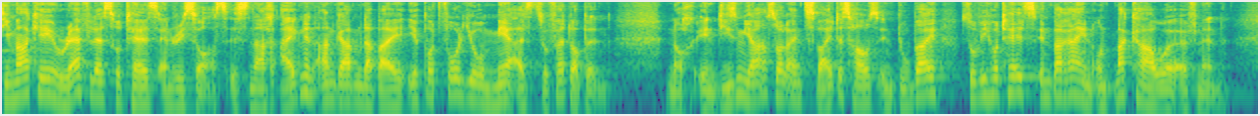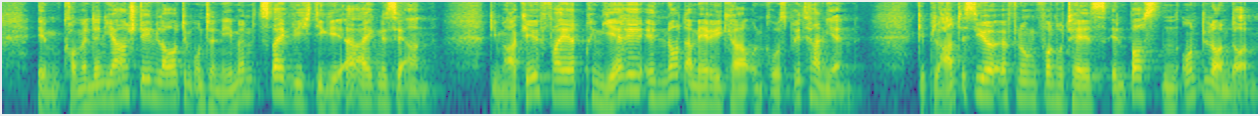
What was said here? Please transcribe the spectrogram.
Die Marke Raveless Hotels and Resorts ist nach eigenen Angaben dabei, ihr Portfolio mehr als zu verdoppeln. Noch in diesem Jahr soll ein zweites Haus in Dubai sowie Hotels in Bahrain und Macau eröffnen. Im kommenden Jahr stehen laut dem Unternehmen zwei wichtige Ereignisse an. Die Marke feiert Premiere in Nordamerika und Großbritannien. Geplant ist die Eröffnung von Hotels in Boston und London.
